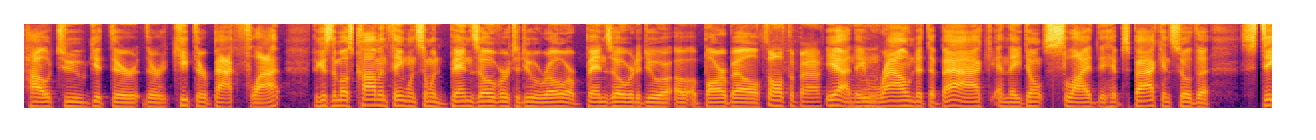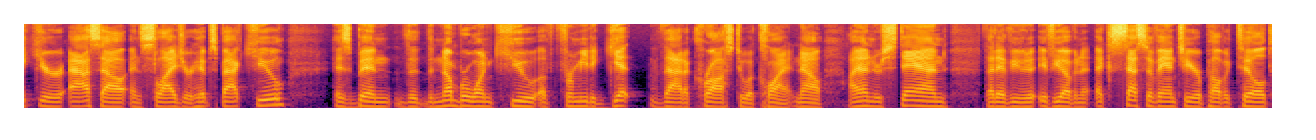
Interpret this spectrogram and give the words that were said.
how to get their their keep their back flat because the most common thing when someone bends over to do a row or bends over to do a, a barbell It's all at the back. yeah, they round at the back and they don't slide the hips back. And so the stick your ass out and slide your hips back cue has been the, the number one cue of, for me to get that across to a client. Now, I understand that if you if you have an excessive anterior pelvic tilt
